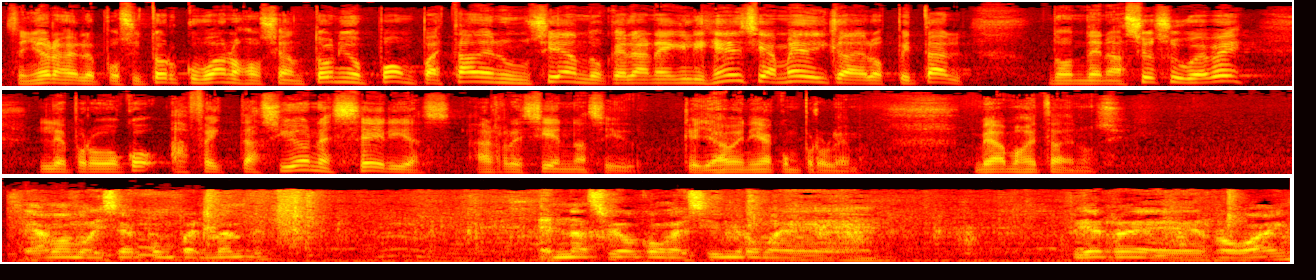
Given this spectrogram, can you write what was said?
Señoras, el opositor cubano José Antonio Pompa está denunciando que la negligencia médica del hospital donde nació su bebé le provocó afectaciones serias al recién nacido, que ya venía con problemas. Veamos esta denuncia. Se llama Moisés Pompa Hernández. Él nació con el síndrome Fierre-Robain.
